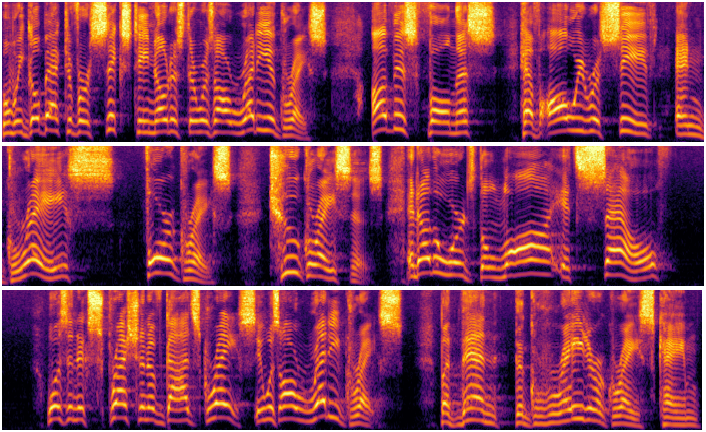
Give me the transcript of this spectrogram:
When we go back to verse 16, notice there was already a grace. Of His fullness have all we received, and grace for grace. Two graces. In other words, the law itself was an expression of God's grace. It was already grace. But then the greater grace came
